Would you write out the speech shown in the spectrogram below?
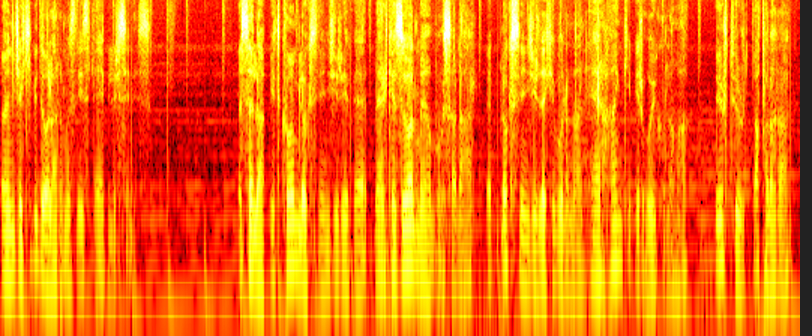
önceki videolarımızı izleyebilirsiniz. Mesela Bitcoin blok zinciri ve merkezi olmayan borsalar ve blok zincirdeki bulunan herhangi bir uygulama bir tür DAP olarak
